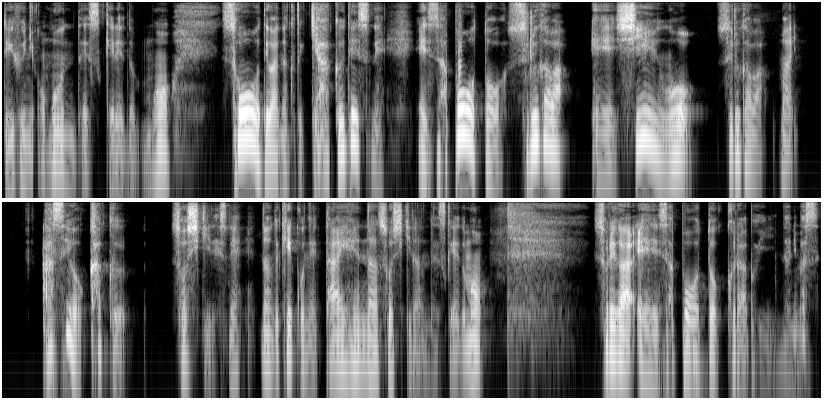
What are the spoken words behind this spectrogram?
ていうふうに思うんですけれども、そうではなくて逆ですね。えーサポートする側、えー支援をする側、まあ、汗をかく組織ですね。なので結構ね、大変な組織なんですけれども、それが、えーサポートクラブになります。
